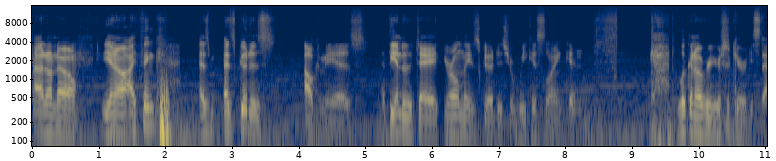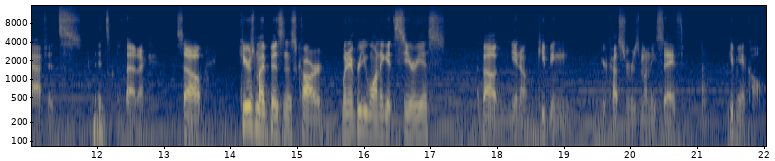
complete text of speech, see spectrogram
I don't know. You know, I think as as good as alchemy is, at the end of the day, you're only as good as your weakest link. And God, looking over your security staff, it's it's pathetic. So, here's my business card. Whenever you want to get serious about, you know, keeping your customers' money safe, give me a call,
